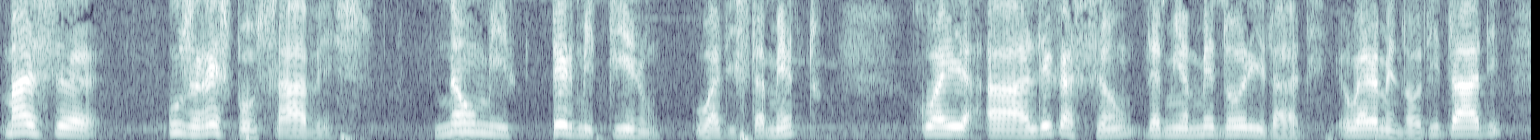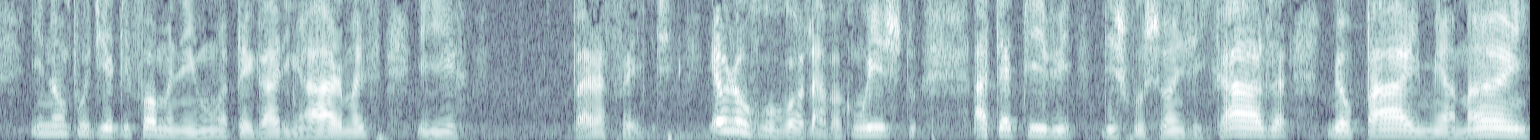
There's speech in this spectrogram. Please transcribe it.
Mas uh, os responsáveis não me permitiram o alistamento com a, a alegação da minha menoridade. Eu era menor de idade e não podia de forma nenhuma pegar em armas e ir para frente. Eu não concordava com isto, até tive discussões em casa. Meu pai, minha mãe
